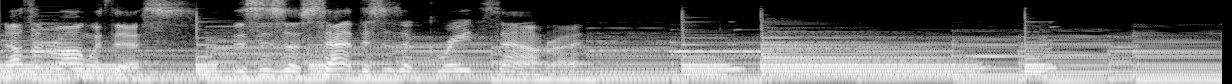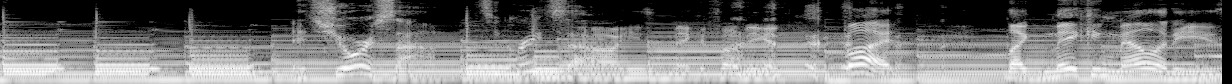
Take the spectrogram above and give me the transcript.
Nothing wrong with this. This is a set. This is a great sound, right? It's your sound. It's a great sound. Oh, he's making fun of me again. But like making melodies.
